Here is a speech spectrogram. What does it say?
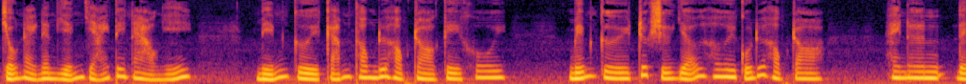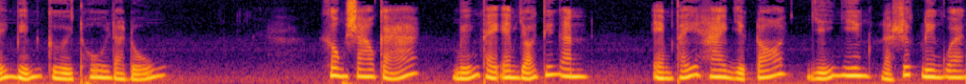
Chỗ này nên diễn giải thế nào nhỉ? Mỉm cười cảm thông đứa học trò kỳ khôi. Mỉm cười trước sự dở hơi của đứa học trò. Hay nên để mỉm cười thôi là đủ. Không sao cả, miễn thầy em giỏi tiếng Anh. Em thấy hai việc đó dĩ nhiên là rất liên quan.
